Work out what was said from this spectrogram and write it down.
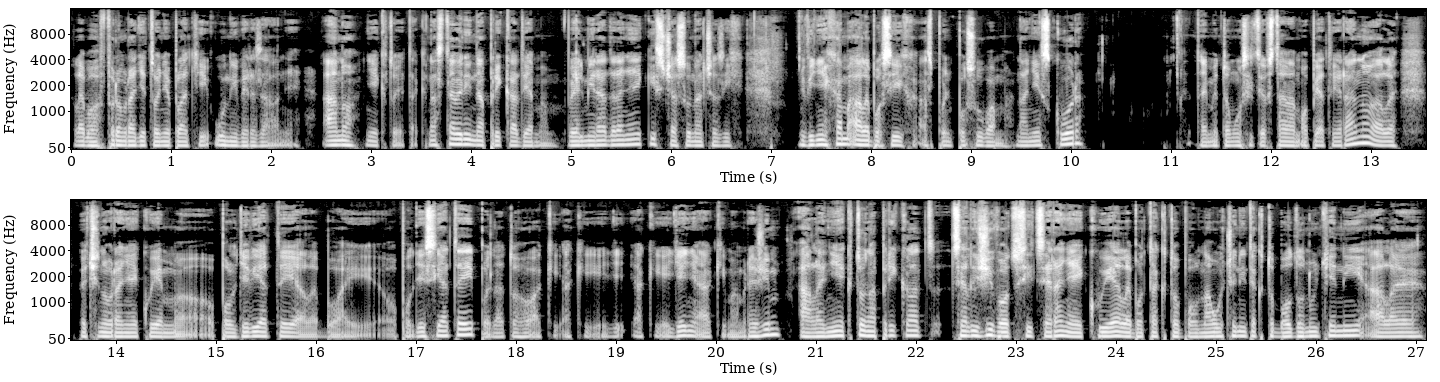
Lebo v prvom rade to neplatí univerzálne. Áno, niekto je tak nastavený, napríklad ja mám veľmi rád raňajky, z času na čas ich vynechám, alebo si ich aspoň posúvam na neskôr, dajme tomu síce vstávam o 5 ráno, ale väčšinou raňajkujem o pol 9 alebo aj o pol 10 podľa toho, aký, aký, je, aký je deň a aký mám režim. Ale niekto napríklad celý život síce raňajkuje, lebo takto bol naučený, takto bol donútený, ale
